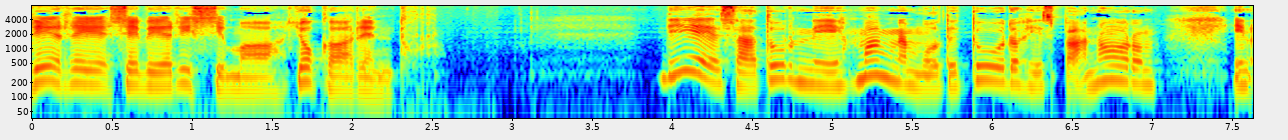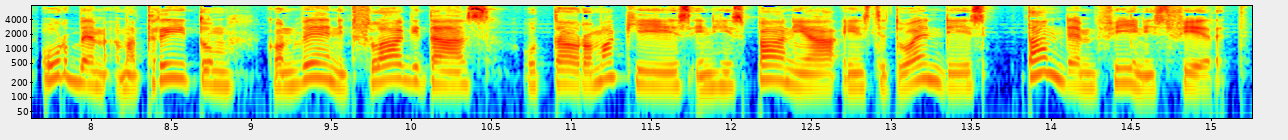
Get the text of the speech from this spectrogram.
de re severissima jocarentur. Die Saturni magna multitudo hispanorum in urbem matritum convenit flagitans ut tauromachiis in Hispania instituendis tandem finis fieret.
